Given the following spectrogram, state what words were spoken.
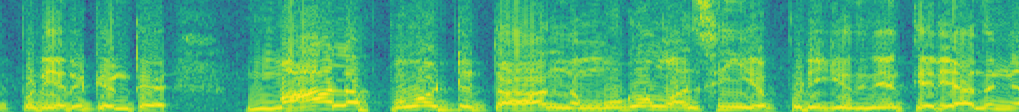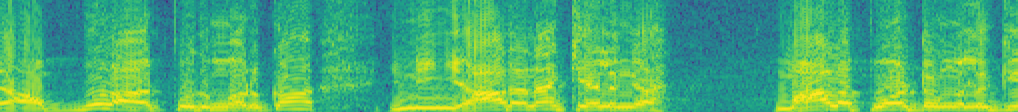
எப்படி இருக்குன்ட்டு. மாலை போட்டுட்டா இந்த முகம் வசி எப்படி இருக்குதுன்னே தெரியாதுங்க. அவ்வளோ அற்புதமாக இருக்கும். நீங்கள் யாரனா கேளுங்க. மாலை போட்டவங்களுக்கு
